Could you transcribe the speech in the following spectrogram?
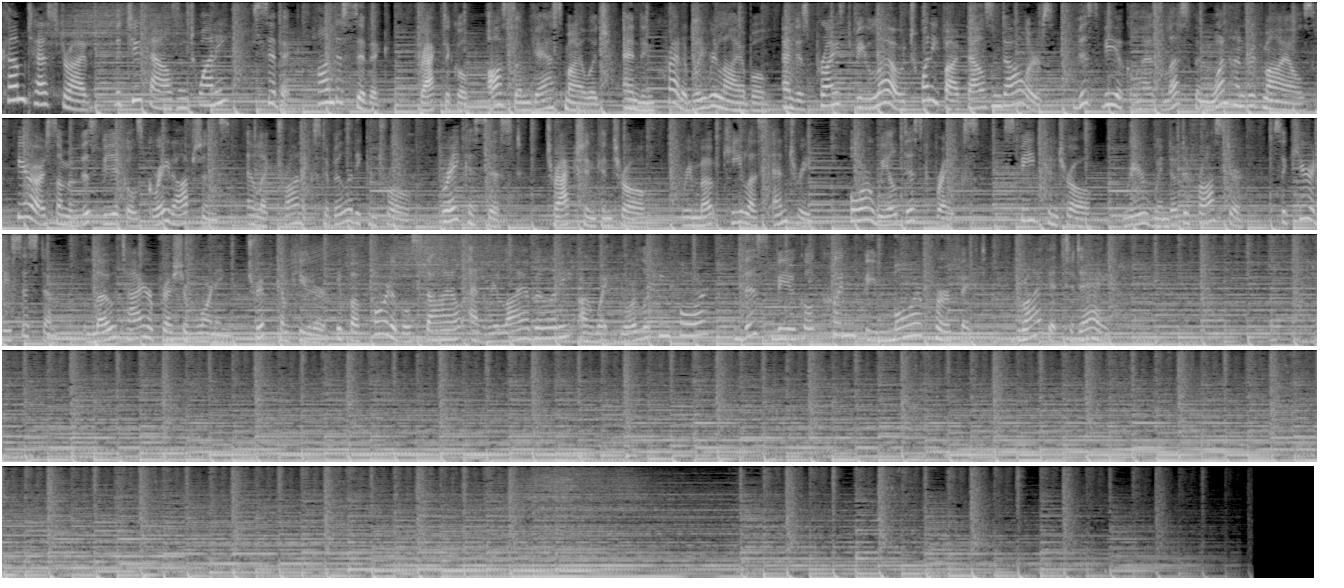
Come test drive the 2020 Civic, Honda Civic. Practical, awesome gas mileage, and incredibly reliable, and is priced below $25,000. This vehicle has less than 100 miles. Here are some of this vehicle's great options. Electronic stability control, brake assist, traction control, remote keyless entry, four-wheel disc brakes, speed control, rear window defroster, security system, low tire pressure warning, trip computer. If affordable style and reliability are what you're looking for, this vehicle couldn't be more perfect. Drive it today.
